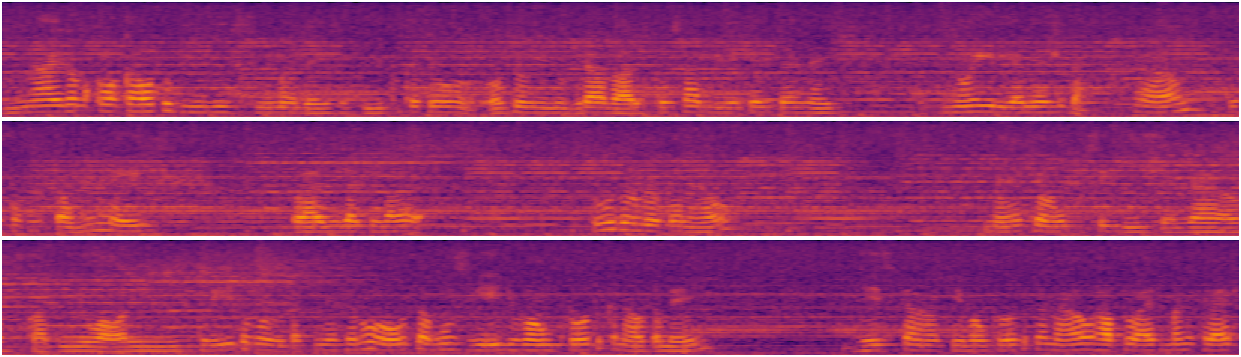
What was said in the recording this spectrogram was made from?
Aí eu vou colocar outro vídeo em cima desse aqui, porque eu tenho outro vídeo gravado, porque eu sabia que a internet não iria me ajudar. Então, vou ficar um mês para desativar tudo no meu canal né, que eu não consegui chegar aos 4 mil horas inscritos, vou estar começando outro, alguns vídeos vão pro outro canal também. Desse canal aqui vão pro outro canal, Half-Life, Minecraft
